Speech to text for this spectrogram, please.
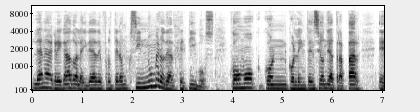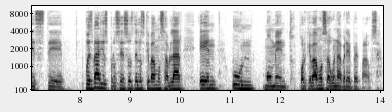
le han agregado a la idea de frontera un sinnúmero de adjetivos como con, con la intención de atrapar este pues varios procesos de los que vamos a hablar en un momento porque vamos a una breve pausa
